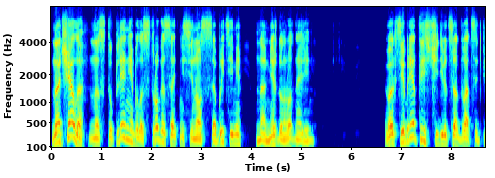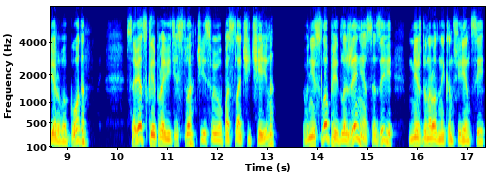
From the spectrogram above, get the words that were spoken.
Начало наступления было строго соотнесено с событиями на международной арене. В октябре 1921 года советское правительство через своего посла Чечерина внесло предложение о созыве международной конференции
